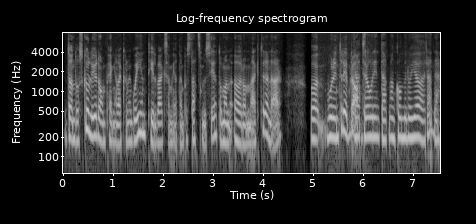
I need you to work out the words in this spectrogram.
Utan då skulle ju de pengarna kunna gå in till verksamheten på Stadsmuseet om man öronmärkte det där. Vore inte det bra? Jag tror inte att man kommer att göra det.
